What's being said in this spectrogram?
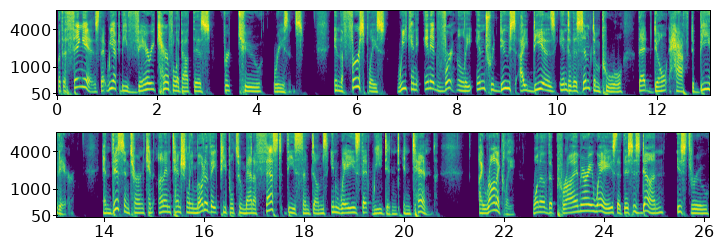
But the thing is that we have to be very careful about this for two reasons. In the first place, we can inadvertently introduce ideas into the symptom pool that don't have to be there. And this in turn can unintentionally motivate people to manifest these symptoms in ways that we didn't intend. Ironically, one of the primary ways that this is done is through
